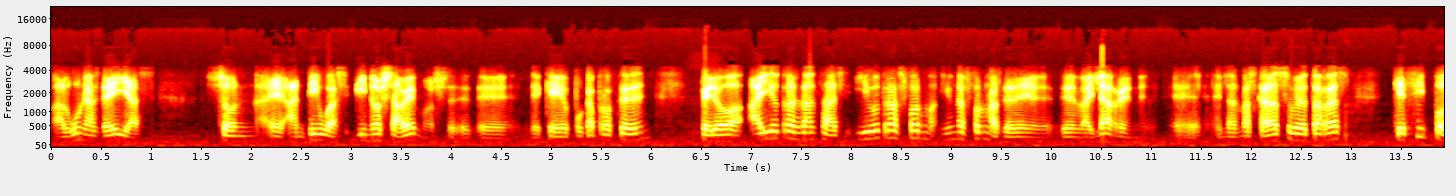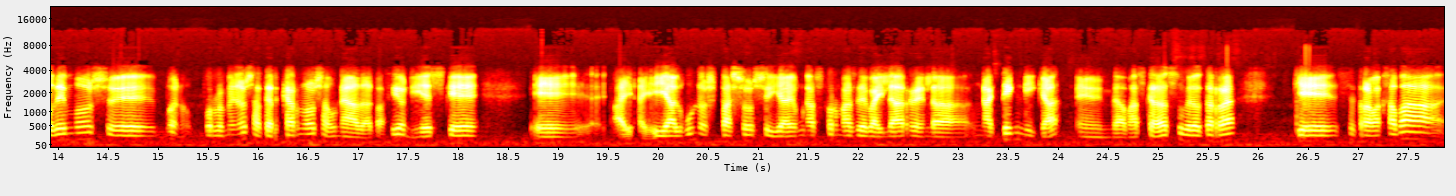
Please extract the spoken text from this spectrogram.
algunas de ellas son eh, antiguas y no sabemos eh, de, qué época proceden, pero hay otras danzas y otras formas y unas formas de, bailar en, eh, en las mascaradas sobre tarras que sí podemos, bueno, por lo menos acercarnos a una datación y es que eh, hay, hay algunos pasos y algunas formas de bailar en la, una técnica en la mascarada sobre tarra que se trabajaba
